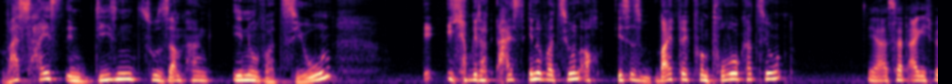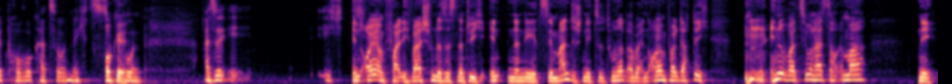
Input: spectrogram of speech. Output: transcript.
Was heißt in diesem Zusammenhang Innovation? Ich habe gedacht, heißt Innovation auch, ist es weit weg von Provokation? Ja, es hat eigentlich mit Provokation nichts okay. zu tun. Also ich, ich, in eurem Fall, ich weiß schon, dass es natürlich in, jetzt semantisch nichts zu tun hat, aber in eurem Fall dachte ich, Innovation heißt doch immer, nee.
